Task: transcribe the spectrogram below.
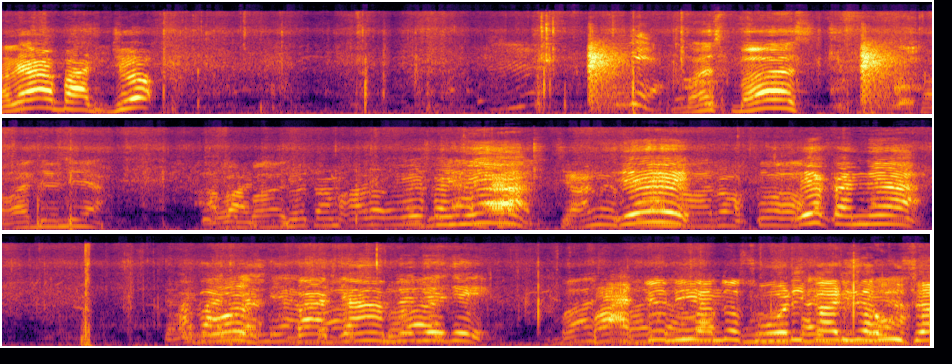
અલે આ બાજ્યો બસ બસ. થવા દે લે. આ બાજ્યો તમારો. એ કન્યા. એ એ કન્યા. આ બાજ્યા બાજ્યા આમ દેજે ભાજ્યો ની આમ તો ચોરી કરી જવું છે.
